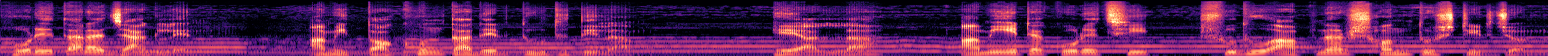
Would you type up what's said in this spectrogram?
ভোরে তারা জাগলেন, আমি তখন তাদের দুধ দিলাম। হে আল্লাহ, আমি এটা করেছি শুধু আপনার সন্তুষ্টির জন্য।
